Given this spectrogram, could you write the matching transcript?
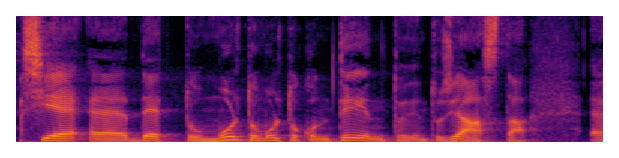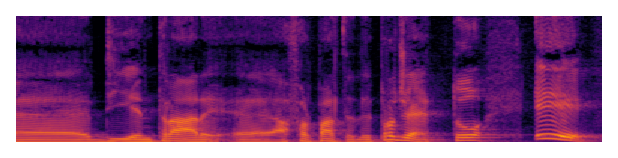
si è eh, detto molto molto contento ed entusiasta eh, di entrare eh, a far parte del progetto e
